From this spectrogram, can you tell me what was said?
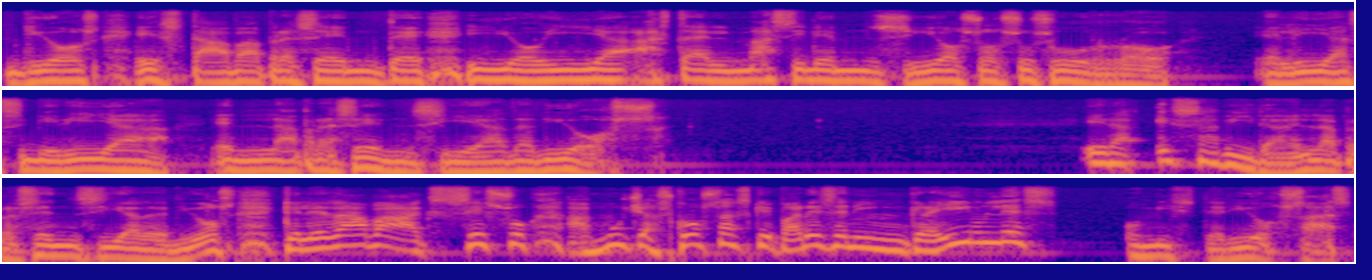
Dios estaba presente y oía hasta el más silencioso susurro. Elías vivía en la presencia de Dios. Era esa vida en la presencia de Dios que le daba acceso a muchas cosas que parecen increíbles o misteriosas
